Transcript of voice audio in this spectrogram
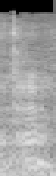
hả?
